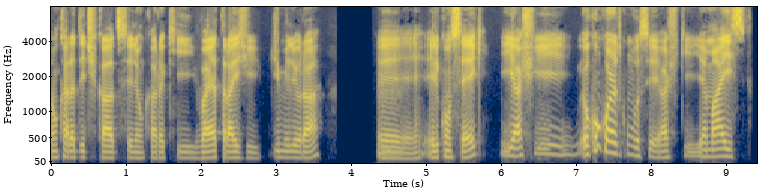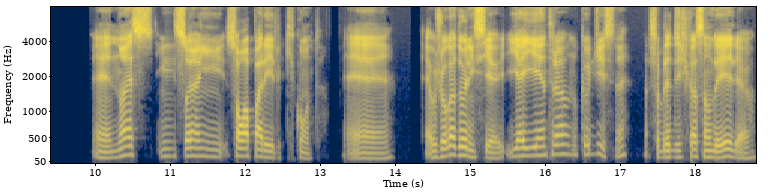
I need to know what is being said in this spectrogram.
é um cara dedicado, se ele é um cara que vai atrás de, de melhorar, uhum. é, ele consegue. E acho que. Eu concordo com você. Acho que é mais. É, não é só, em, só o aparelho que conta. É, é o jogador em si. E aí entra no que eu disse, né? Sobre a dedicação dele, a,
